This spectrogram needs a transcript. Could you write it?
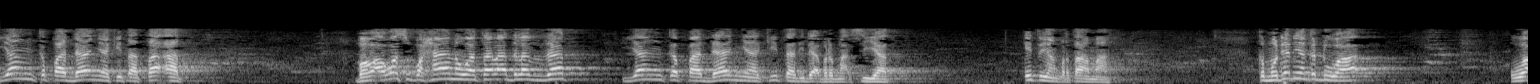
yang kepadanya kita taat. Bahwa Allah Subhanahu wa taala adalah zat yang kepadanya kita tidak bermaksiat. Itu yang pertama. Kemudian yang kedua, wa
